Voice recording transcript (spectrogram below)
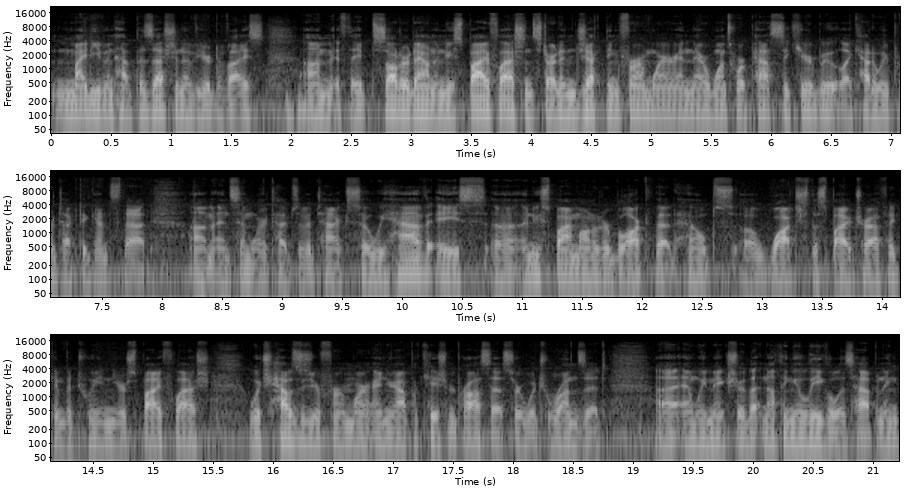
might even have possession of your device. Mm-hmm. Um, if they solder down a new SPI flash and start injecting firmware in there, once we're past secure boot, like how do we protect against that um, and similar types of attacks? So we have a, uh, a new SPI monitor block that helps uh, watch the SPI traffic in between your SPI flash, which houses your firmware, and your application processor, which runs it, uh, and we make sure that nothing illegal is happening.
